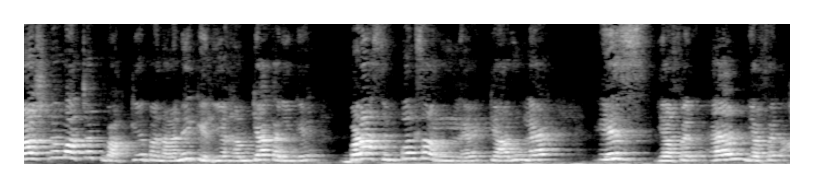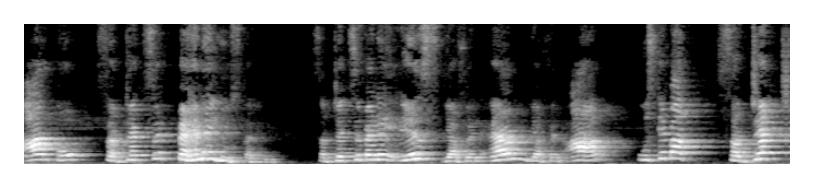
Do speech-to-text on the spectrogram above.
प्रश्नवाचक वाक्य बनाने के लिए हम क्या करेंगे? बड़ा सिंपल सा रूल है। क्या रूल है? इज़ या फिर एम या फिर आर को सब्जेक्ट से पहले यूज़ करेंगे। सब्जेक्ट से पहले इज़ या फिर एम या फिर आर, उसके बाद सब्जेक्ट,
